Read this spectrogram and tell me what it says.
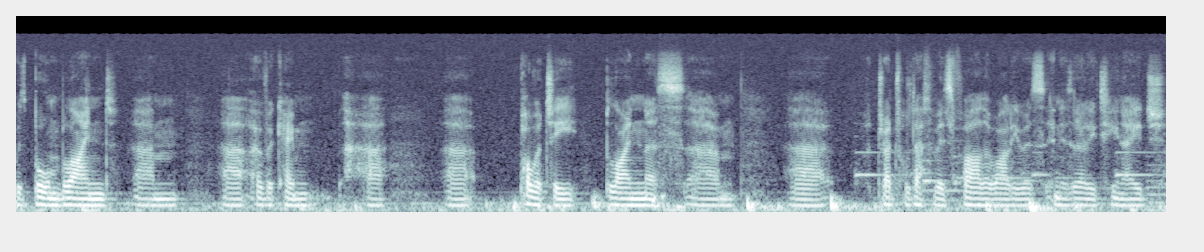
was born blind, um, uh, overcame uh, uh, poverty, blindness, um, uh, dreadful death of his father while he was in his early teenage,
